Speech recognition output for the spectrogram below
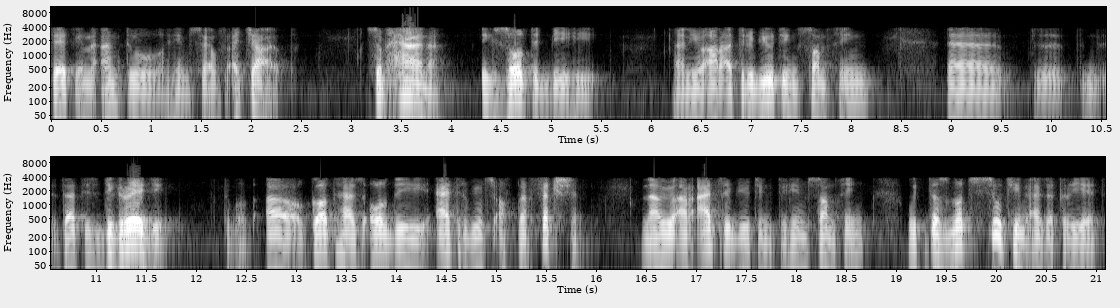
taken unto himself a child. Subhana, exalted be he. And you are attributing something uh, that is degrading to God. Uh, God has all the attributes of perfection. Now you are attributing to him something which does not suit him as a creator.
